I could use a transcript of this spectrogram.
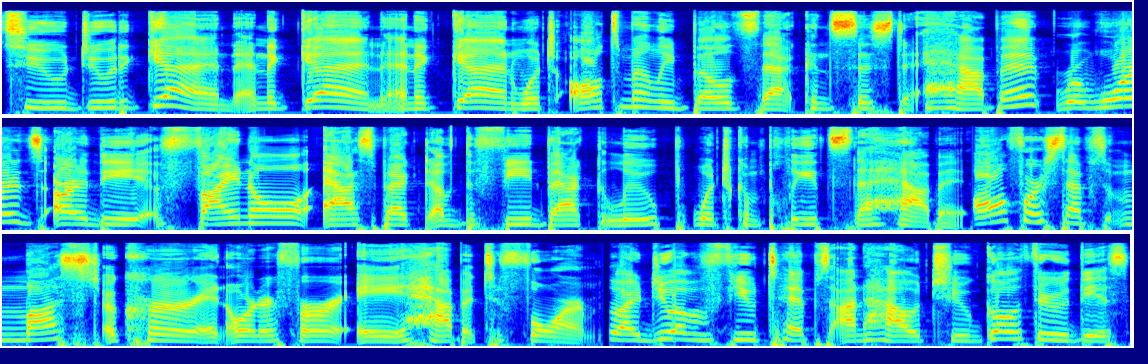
to do it again and again and again, which ultimately builds that consistent habit. Rewards are the final aspect of the feedback loop, which completes the habit. All four steps must occur in order for a habit to form. So I do have a few tips on how to go through this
